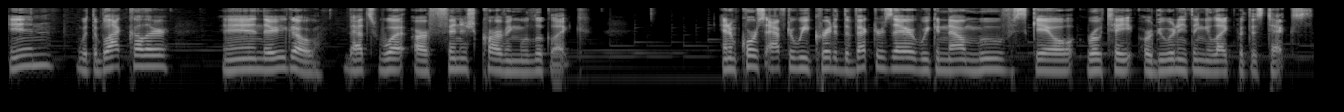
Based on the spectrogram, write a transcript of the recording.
in with the black color and there you go. That's what our finished carving will look like. And of course, after we created the vectors there, we can now move, scale, rotate, or do anything you like with this text.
